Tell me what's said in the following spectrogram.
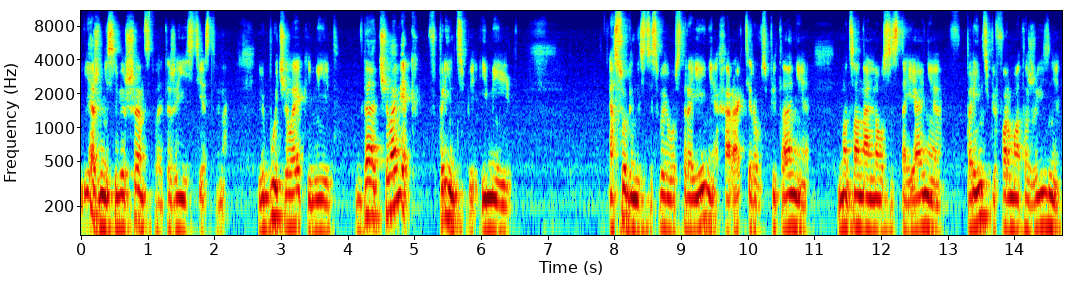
Я же совершенство, это же естественно любой человек имеет, да, человек, в принципе, имеет особенности своего строения, характера, воспитания, эмоционального состояния, в принципе, формата жизни.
